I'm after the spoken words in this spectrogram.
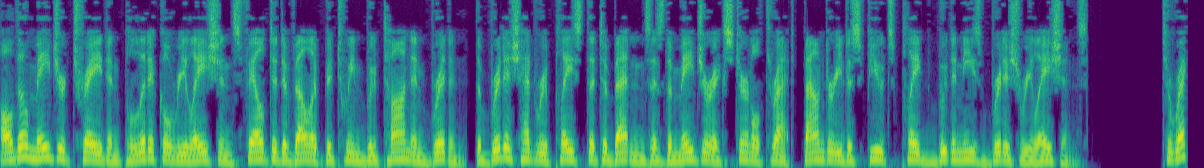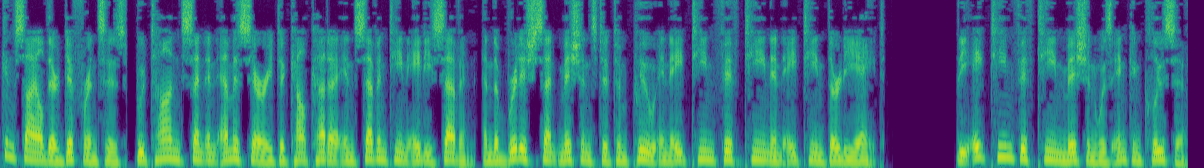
Although major trade and political relations failed to develop between Bhutan and Britain, the British had replaced the Tibetans as the major external threat. Boundary disputes plagued Bhutanese British relations. To reconcile their differences, Bhutan sent an emissary to Calcutta in 1787, and the British sent missions to Thimphu in 1815 and 1838. The 1815 mission was inconclusive.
